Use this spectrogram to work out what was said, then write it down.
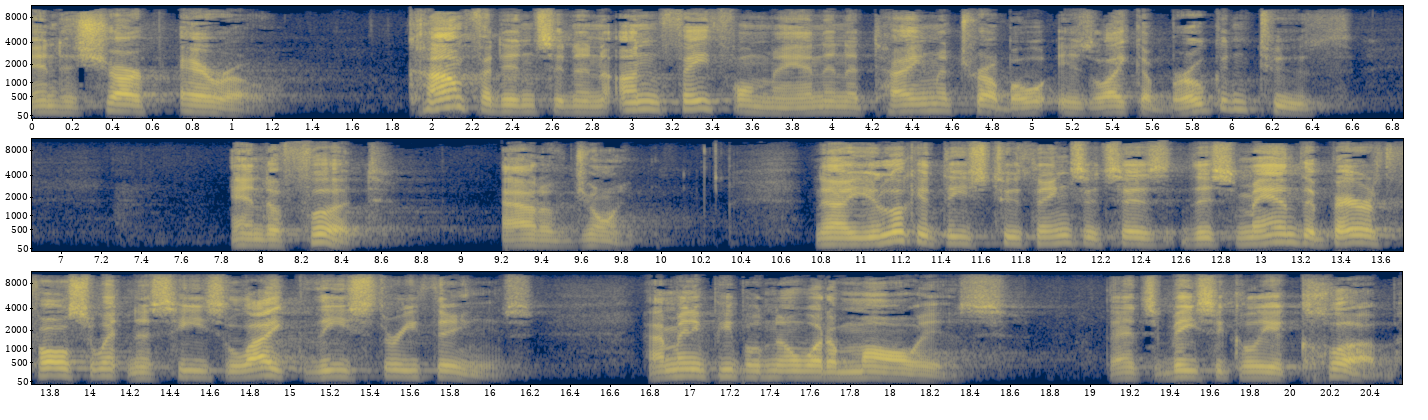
and a sharp arrow. Confidence in an unfaithful man in a time of trouble is like a broken tooth and a foot out of joint. Now, you look at these two things, it says, This man that beareth false witness, he's like these three things. How many people know what a maul is? That's basically a club.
